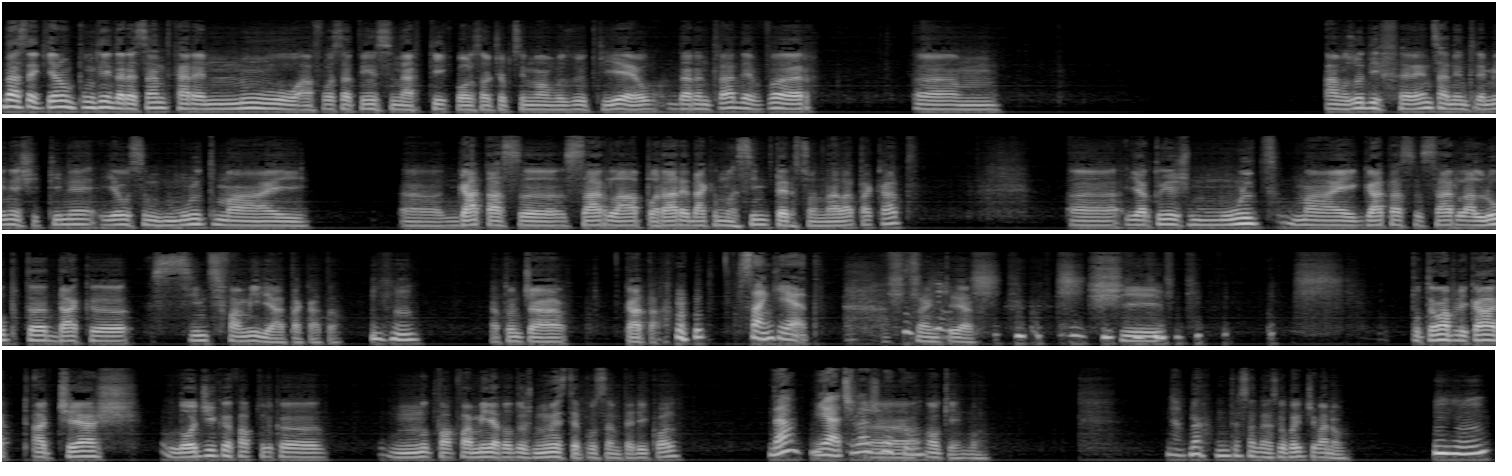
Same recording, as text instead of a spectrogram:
Da, asta e chiar un punct interesant care nu a fost atins în articol sau ce puțin nu am văzut eu, dar într-adevăr um, am văzut diferența dintre mine și tine. Eu sunt mult mai uh, gata să sar la apărare dacă mă simt personal atacat. Uh, iar tu ești mult mai gata să sar la luptă dacă simți familia atacată. Uh-huh. Atunci, gata. S-a încheiat. S-a încheiat. și putem aplica aceeași logică, faptul că nu, familia totuși nu este pusă în pericol. Da, e același uh, lucru. Ok, bun. Da. da, interesant, am descoperit ceva nou. Uh-huh.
